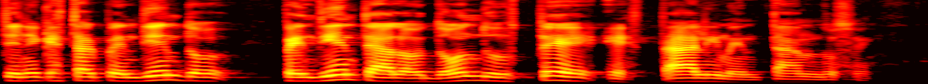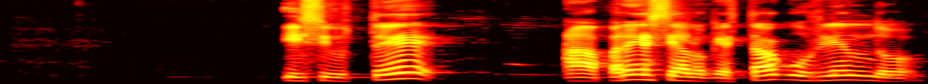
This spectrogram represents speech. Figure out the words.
tiene que estar pendiente, a los donde usted está alimentándose. Y si usted aprecia lo que está ocurriendo,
